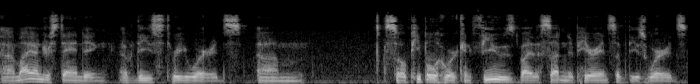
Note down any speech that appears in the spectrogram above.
uh, my understanding of these three words. Um, so people who are confused by the sudden appearance of these words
